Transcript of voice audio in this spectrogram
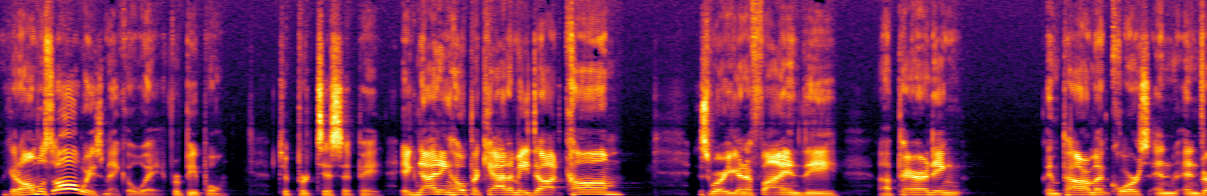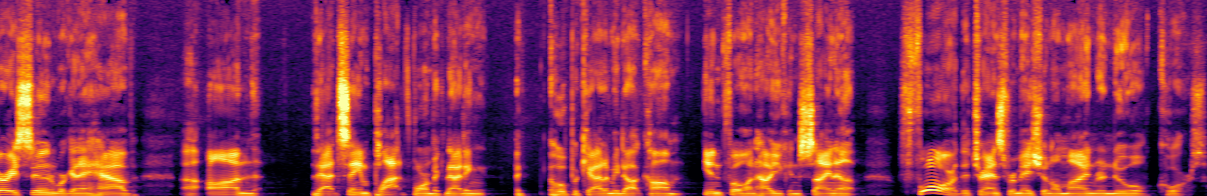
We can almost always make a way for people to participate. IgnitingHopeAcademy.com is where you're going to find the uh, parenting empowerment course, and and very soon we're going to have uh, on that same platform, ignitinghopeacademy.com, info on how you can sign up for the Transformational Mind Renewal course.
